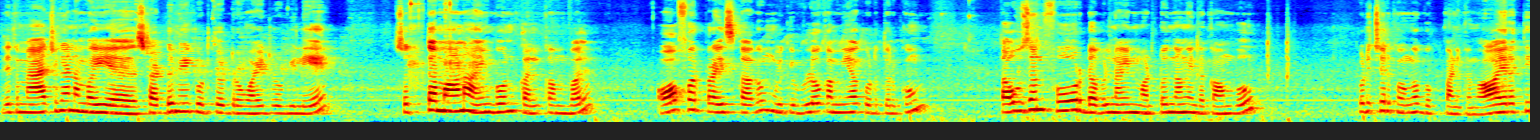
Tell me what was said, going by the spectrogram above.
இதுக்கு மேட்சிங்காக நம்ம ஸ்டட்டுமே கொடுத்துட்றோம் ஒயிட் ரூபிலேயே சுத்தமான ஐம்பொன் கல்கம்பல். ஆஃபர் ப்ரைஸ்க்காக உங்களுக்கு இவ்வளோ கம்மியாக கொடுத்துருக்கோம். தௌசண்ட் ஃபோர் டபுள் நைன் மட்டும்தாங்க இந்த காம்போ பிடிச்சிருக்கவங்க புக் பண்ணிக்கோங்க. ஆயிரத்தி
